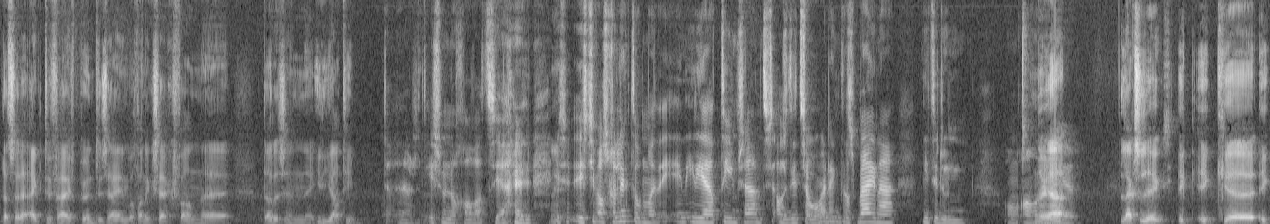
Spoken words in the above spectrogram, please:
Dat zouden eigenlijk de vijf punten zijn waarvan ik zeg van eh, dat is een ideaal team. Nou, dat is me nogal wat. Ja. Is, is het je wel eens gelukt om een, een ideaal team samen te Als ik dit zo hoor, denk ik dat is bijna niet te doen. Om al Nou die, ja, eh, Laat ik zo zeggen, ik, ik, eh, ik,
